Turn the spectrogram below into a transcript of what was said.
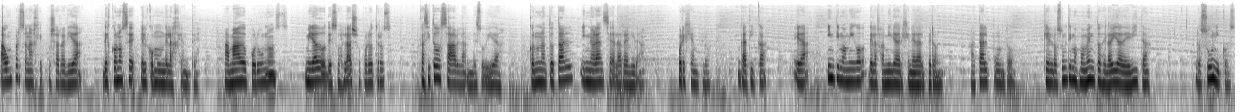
a un personaje cuya realidad desconoce el común de la gente. Amado por unos, mirado de soslayo por otros, casi todos hablan de su vida, con una total ignorancia de la realidad. Por ejemplo, Gatica era íntimo amigo de la familia del general Perón, a tal punto que en los últimos momentos de la vida de Evita, los únicos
